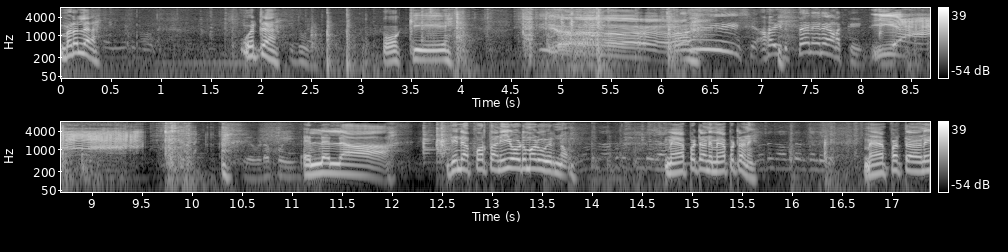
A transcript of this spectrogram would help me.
ഇവിടെ അല്ലേ ഒറ്റ. ഓക്കേ അല്ലല്ല ഇതിന്റെ അപ്പുറത്താണ് ഈ ഓടുമാട് വരുന്നു മേപ്പട്ടാണ് മേപ്പെട്ടാണ്. മേപ്പെട്ടാണ്.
